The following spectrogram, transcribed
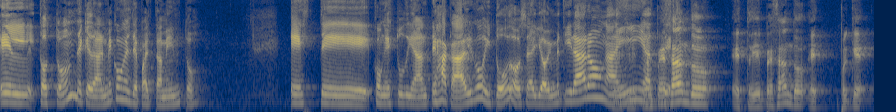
el tostón de quedarme con el departamento este con estudiantes a cargo y todo, o sea, yo mí me tiraron ahí sí, de- empezando, estoy empezando, eh, porque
